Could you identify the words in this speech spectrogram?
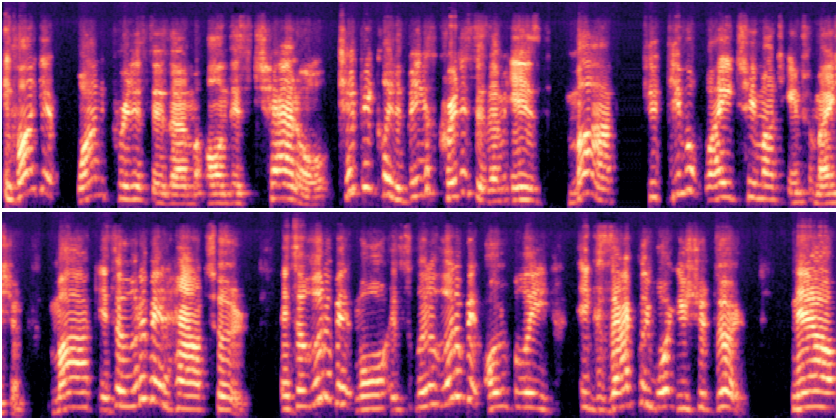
if I get one criticism on this channel, typically the biggest criticism is Marc, you give away too much information. Marc, it's a little bit how to. It's a little bit more, it's a little, little bit overly exactly what you should do. Now,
